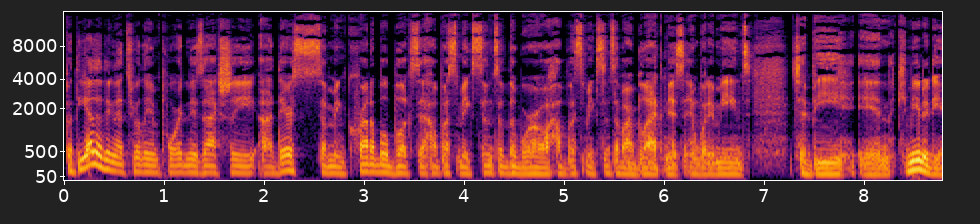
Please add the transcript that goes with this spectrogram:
But the other thing that's really important is actually uh, there's some incredible books that help us make sense of the world, help us make sense of our blackness and what it means to be in community.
